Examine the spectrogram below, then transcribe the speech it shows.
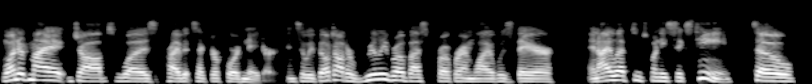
one of my jobs was private sector coordinator. And so we built out a really robust program while I was there. And I left in 2016. So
